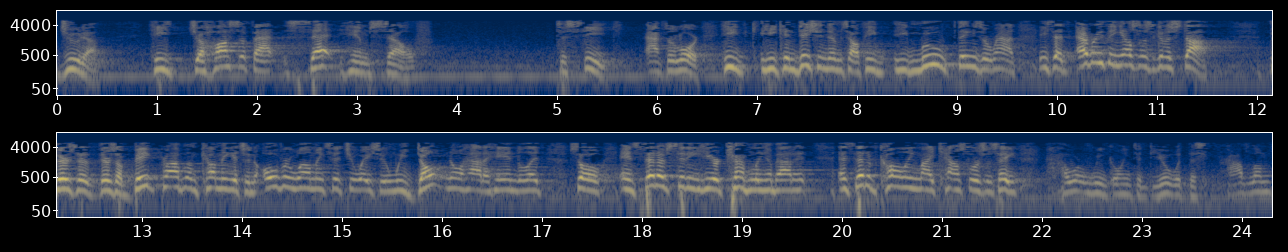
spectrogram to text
Judah. He, Jehoshaphat set himself to seek after the Lord. He, he conditioned himself. He, he moved things around. He said, everything else is going to stop. There's a, there's a big problem coming. It's an overwhelming situation. We don't know how to handle it. So instead of sitting here trembling about it, instead of calling my counselors and saying, how are we going to deal with this problem?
